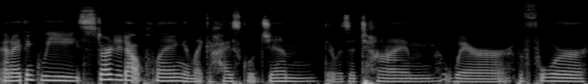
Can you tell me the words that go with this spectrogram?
And I think we started out playing in like a high school gym. There was a time where before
